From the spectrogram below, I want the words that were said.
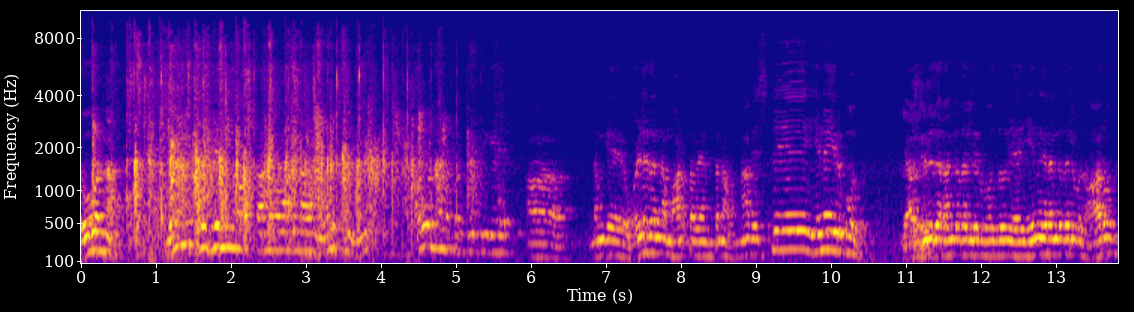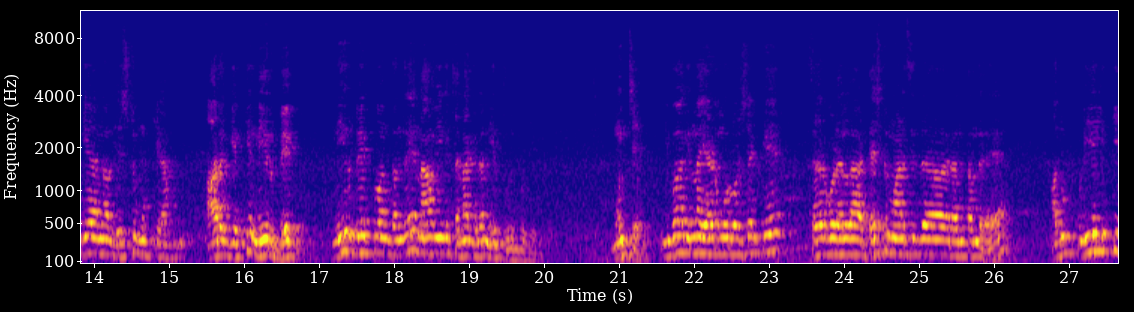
ಗೋವನ್ನ ಎಲ್ಲಿ ಪೂಜನೀಯ ಸ್ಥಾನವಾಗಿ ನಾವು ನೋಡ್ತೀವಿ. ಅವು ನಮ್ಮ ಪ್ರಕೃತಿಗೆ ನಮ್ಗೆ ಒಳ್ಳೇದನ್ನ ಮಾಡ್ತವೆ ಅಂತ ನಾವು ನಾವೆಷ್ಟೇ ಏನೇ ಇರ್ಬೋದು. ಯಾವ ವಿವಿಧ ರಂಗದಲ್ಲಿರ್ಬೋದು ಏನೇ ರಂಗದಲ್ಲಿರ್ಬೋದು, ಆರೋಗ್ಯ ಅನ್ನೋದು ಎಷ್ಟು ಮುಖ್ಯ? ಆರೋಗ್ಯಕ್ಕೆ ನೀರು ಬೇಕು. ನೀರು ಬೇಕು ಅಂತಂದ್ರೆ ನಾವೀಗ ಚೆನ್ನಾಗಿರೋ ನೀರು ಕುಡಿದ್ಬಿಟ್ಟಿವಿ ಮುಂಚೆ, ಇವಾಗಿನ್ನ ಎರಡು ಮೂರು ವರ್ಷಕ್ಕೆ ಸರ್ಗಳೆಲ್ಲ ಟೆಸ್ಟ್ ಮಾಡಿಸಿದಾರಂತಂದ್ರೆ ಅದು ಕುಡಿಯಲಿಕ್ಕೆ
